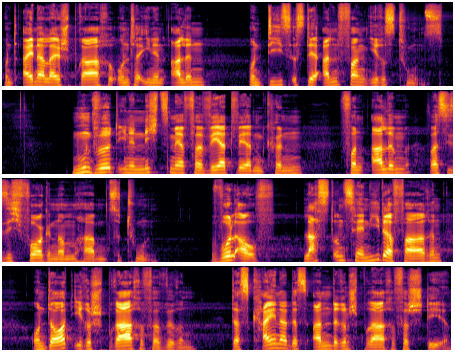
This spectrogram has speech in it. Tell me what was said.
und einerlei Sprache unter ihnen allen, und dies ist der Anfang ihres Tuns. Nun wird ihnen nichts mehr verwehrt werden können von allem, was sie sich vorgenommen haben zu tun. Wohlauf, lasst uns herniederfahren und dort ihre Sprache verwirren, dass keiner des anderen Sprache verstehe.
